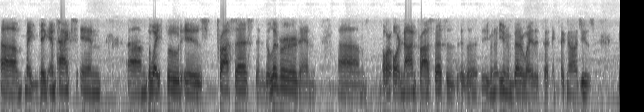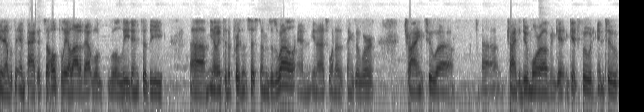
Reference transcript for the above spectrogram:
um, make big impacts in um, the way food is processed and delivered, and um, or, or non-processed is, is a even even better way that I think technology is being able to impact it. So hopefully, a lot of that will will lead into the um, you know into the prison systems as well. And you know that's one of the things that we're trying to uh, uh, trying to do more of and get get food into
